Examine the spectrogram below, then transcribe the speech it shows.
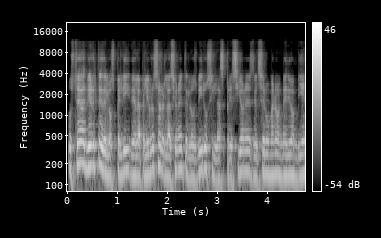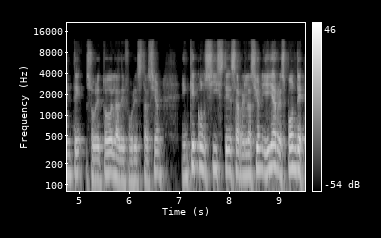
¿usted advierte de, los de la peligrosa relación entre los virus y las presiones del ser humano al medio ambiente, sobre todo la deforestación? ¿En qué consiste esa relación? Y ella responde,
